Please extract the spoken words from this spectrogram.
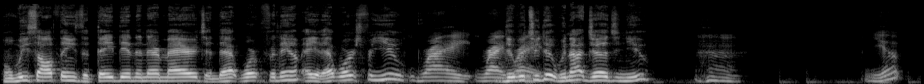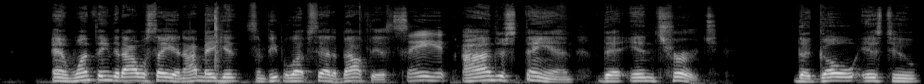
When we saw things that they did in their marriage and that worked for them, hey, that works for you. Right, right. Do right. what you do. We're not judging you. Hmm. Yep. And one thing that I will say, and I may get some people upset about this. Say it. I understand that in church, the goal is to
